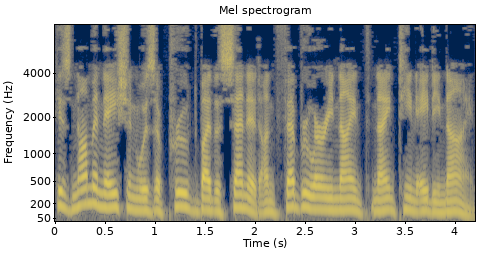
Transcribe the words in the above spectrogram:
His nomination was approved by the Senate on February 9, 1989.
